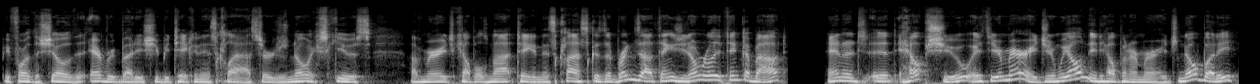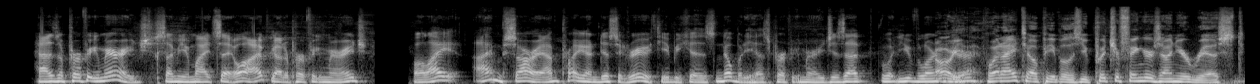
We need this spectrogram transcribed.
before the show that everybody should be taking this class. There's no excuse of marriage couples not taking this class because it brings out things you don't really think about and it, it helps you with your marriage. And we all need help in our marriage. Nobody has a perfect marriage. Some of you might say, well, I've got a perfect marriage. Well, I, I'm sorry. I'm probably going to disagree with you because nobody has perfect marriage. Is that what you've learned? Oh, here? yeah. What I tell people is you put your fingers on your wrist,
